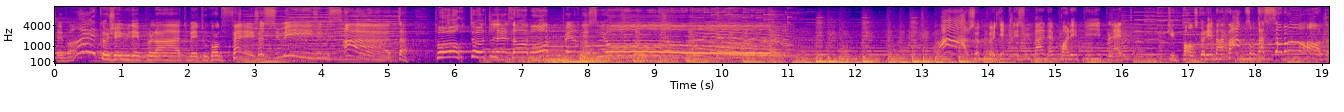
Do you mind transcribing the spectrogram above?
C'est vrai que j'ai eu des plaintes, mais tout compte fait, je suis une sainte pour toutes les en perdition. Ah, je peux dire que les humains n'aiment pas les pipelettes, qu'ils pensent que les bavardes sont assommantes,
